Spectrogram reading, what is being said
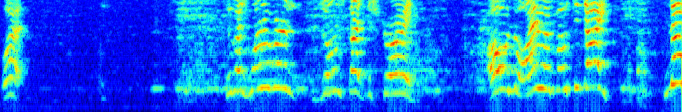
What? You guys, one of our zones got destroyed. Oh no, I'm about to die. No!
